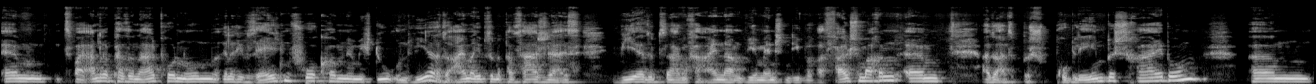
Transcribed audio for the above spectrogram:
ähm, zwei andere Personalpronomen relativ selten vorkommen, nämlich du und wir. Also einmal gibt es so eine Passage, da ist wir sozusagen vereinnahmt, wir Menschen, die wir was falsch machen, ähm, also als Problembeschreibung. Ähm,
